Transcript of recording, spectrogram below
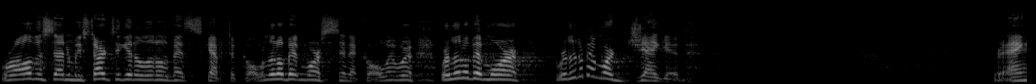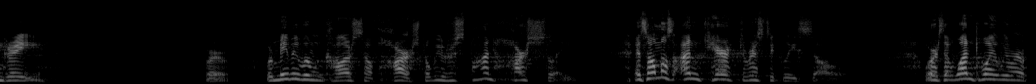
Where all of a sudden we start to get a little bit skeptical, a little bit more cynical, we're, we're a little bit more, we're a little bit more jagged. We're angry. We're, we're maybe we wouldn't call ourselves harsh, but we respond harshly. It's almost uncharacteristically so. Whereas at one point we, were,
